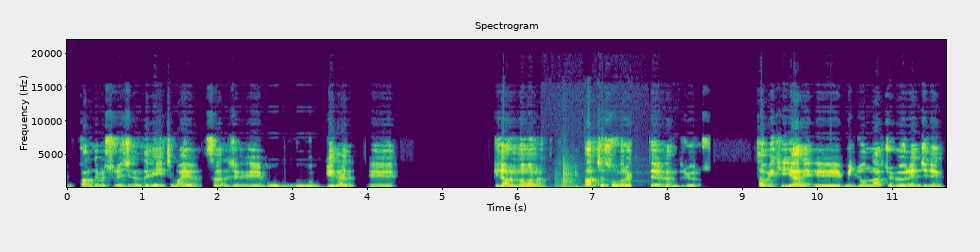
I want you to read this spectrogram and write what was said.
bu pandemi sürecinin de eğitim ayağı sadece e, bu e, genel e, planlamanın bir parçası olarak değerlendiriyoruz. Tabii ki yani e, milyonlarca öğrencinin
